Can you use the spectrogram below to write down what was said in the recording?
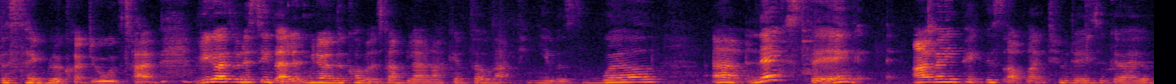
the same look I do all the time. If you guys want to see that, let me know in the comments down below and I can film that for you as well. Um, next thing, I only picked this up like two days ago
